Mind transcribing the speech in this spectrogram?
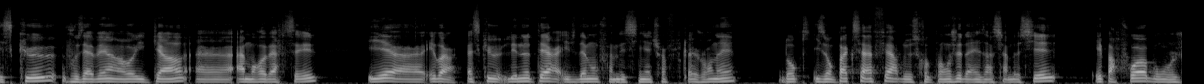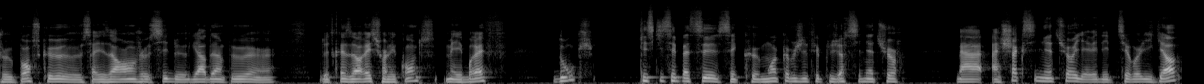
est-ce que vous avez un reliquat à me reverser et, et, voilà, parce que les notaires évidemment font des signatures toute la journée, donc ils n'ont pas que ça à faire de se replonger dans les anciens dossiers. Et parfois, bon, je pense que ça les arrange aussi de garder un peu euh, de trésorerie sur les comptes. Mais bref, donc, qu'est-ce qui s'est passé? C'est que moi, comme j'ai fait plusieurs signatures, bah, à chaque signature, il y avait des petits reliquats.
